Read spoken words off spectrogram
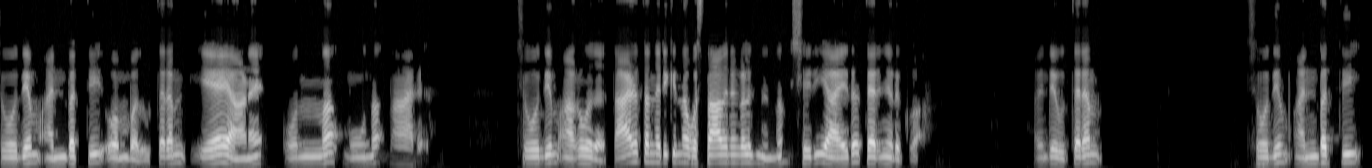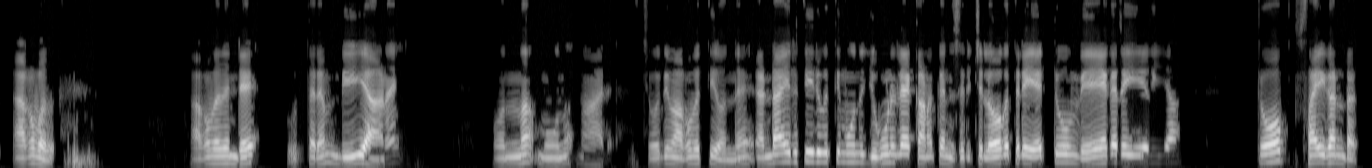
ചോദ്യം അൻപത്തി ഒമ്പത് ഉത്തരം എ ആണ് ഒന്ന് മൂന്ന് നാല്. ചോദ്യം അറുപത്. താഴെ തന്നിരിക്കുന്ന പ്രസ്താവനകളിൽ നിന്നും ശരിയായത് തിരഞ്ഞെടുക്കുക. അതിന്റെ ഉത്തരം ചോദ്യം അൻപത്തി അറുപത്. അറുപതിന്റെ ഉത്തരം ബി ആണ്. ഒന്ന് മൂന്ന് നാല്. ചോദ്യം അറുപത്തി ഒന്ന് രണ്ടായിരത്തി ഇരുപത്തി മൂന്ന് ജൂണിലെ കണക്കനുസരിച്ച് ലോകത്തിലെ ഏറ്റവും വേഗതയേറിയ top five hundred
